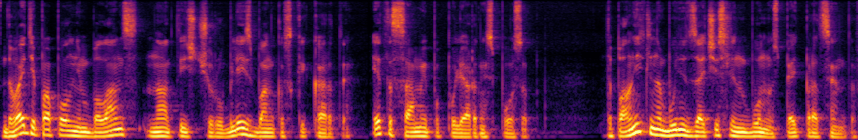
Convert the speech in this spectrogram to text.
Давайте пополним баланс на 1000 рублей с банковской карты. Это самый популярный способ. Дополнительно будет зачислен бонус 5%.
